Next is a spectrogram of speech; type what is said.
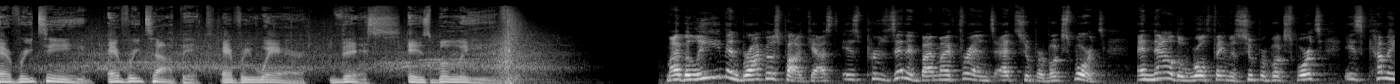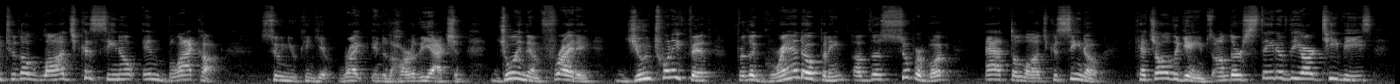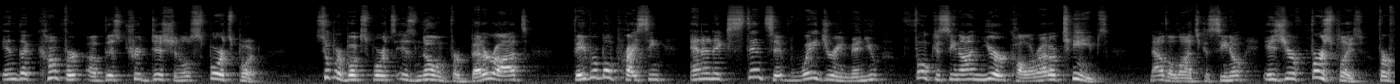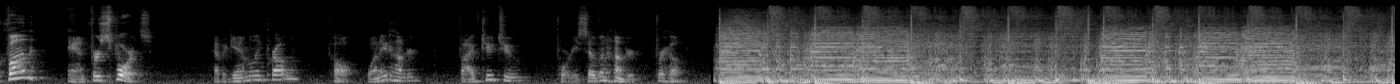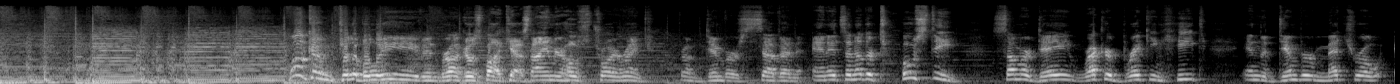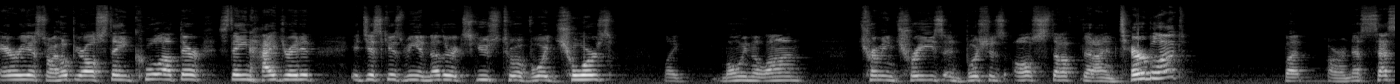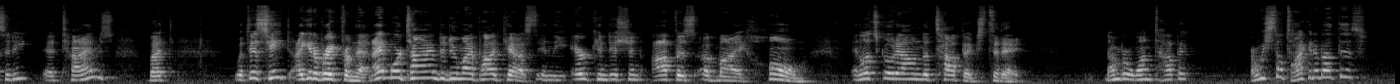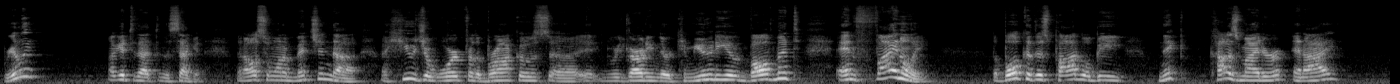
Every team, every topic, everywhere. This is Bleav. My Bleav in Broncos podcast is presented by my friends at Superbook Sports. And now the world famous Superbook Sports is coming to the Lodge Casino in Black Hawk. Soon you can get right into the heart of the action. Join them Friday, June 25th for the grand opening of the Superbook at the Lodge Casino. Catch all the games on their state of the art TVs in the comfort of this traditional sports book. Superbook Sports is known for better odds, favorable pricing, and an extensive wagering menu focusing on your Colorado teams. Now, the Lodge Casino is your first place for fun and for sports. Have a gambling problem? Call 1 800 522 4700 for help. Welcome to the Bleav in Broncos podcast. I am your host, Troy Renck from Denver 7, and it's another toasty summer day, record breaking heat in the Denver metro area. So I hope you're all staying cool out there, staying hydrated. It just gives me another excuse to avoid chores like mowing the lawn, trimming trees and bushes, all stuff that I am terrible at, but are a necessity at times. But with this heat, I get a break from that. And I have more time to do my podcast in the air conditioned office of my home. And let's go down the topics today. Number one topic are we still talking about this? Really? I'll get to that in a second. And I also want to mention uh, a huge award for the Broncos uh, regarding their community involvement. And finally, the bulk of this pod will be Nick Kosmider and I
